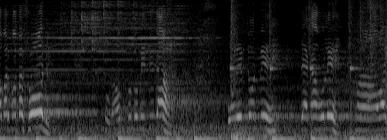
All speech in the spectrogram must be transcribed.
আমার কথা শোন। তোরা অন্তত বেঁচে যা। পরের জন্মে দেখা হলে আমার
